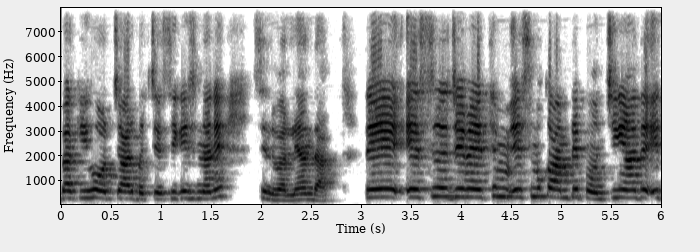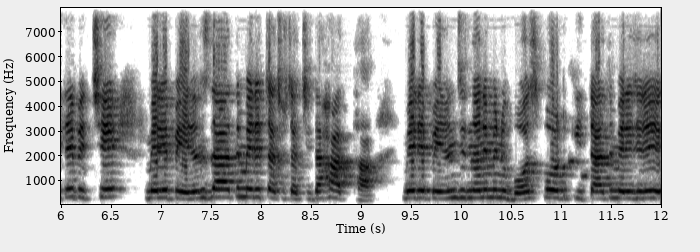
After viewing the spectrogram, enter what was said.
ਬਾਕੀ ਹੋਰ ਚਾਰ ਬੱਚੇ ਸੀਗੇ ਜਿਨ੍ਹਾਂ ਨੇ ਸਿਲਵਰ ਲਿਆਂਦਾ। ਤੇ ਇਸ ਜਿਵੇਂ ਇੱਥੇ ਇਸ ਮੁਕਾਮ ਤੇ ਪਹੁੰਚੀ ਆ ਤੇ ਇਹਦੇ ਪਿੱਛੇ ਮੇਰੇ ਪੇਰੈਂਟਸ ਦਾ ਤੇ ਮੇਰੇ ਚਾਚੂ ਚਾਚੀ ਦਾ ਹੱਥ ਆ। ਮੇਰੇ ਪੇਰੈਂਟਸ ਜਿਨ੍ਹਾਂ ਨੇ ਮੈਨੂੰ ਬਹੁਤ ਸਪੋਰਟ ਕੀਤਾ ਤੇ ਮੇਰੇ ਜਿਹੜੇ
